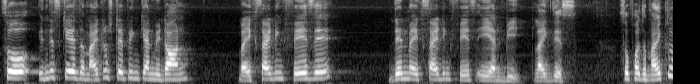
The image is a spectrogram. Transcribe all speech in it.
So, in this case the microstepping can be done by exciting phase A, then by exciting phase A and B like this. So, for the micro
